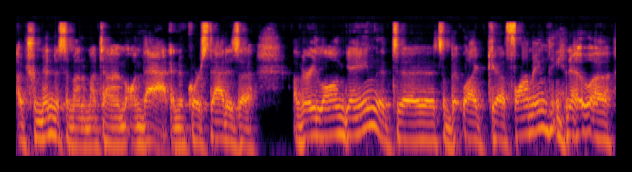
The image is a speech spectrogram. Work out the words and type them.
a, tremendous amount of my time on that. And of course, that is a a very long game that uh, it's a bit like uh, farming you know uh,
